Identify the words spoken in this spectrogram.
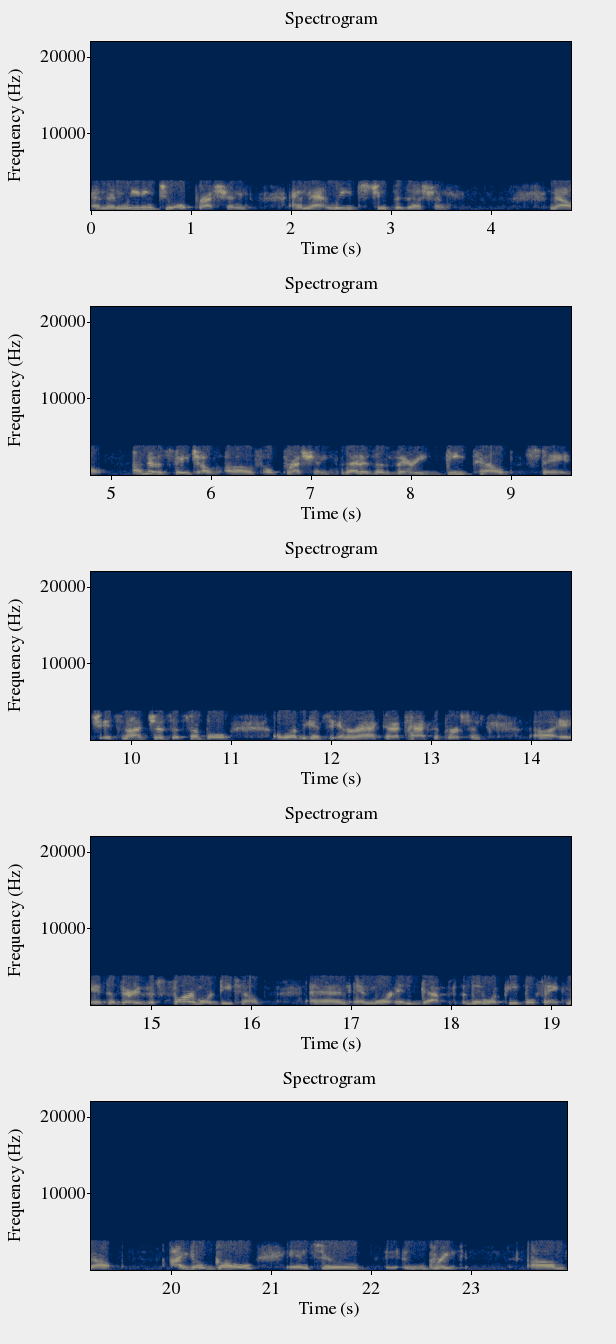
and then leading to oppression, and that leads to possession. Now, under the stage of, of oppression, that is a very detailed stage. It's not just a simple web begins to interact and attack the person. Uh, it- it's a very, it's far more detailed and, and more in depth than what people think. Now, I don't go into great um,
